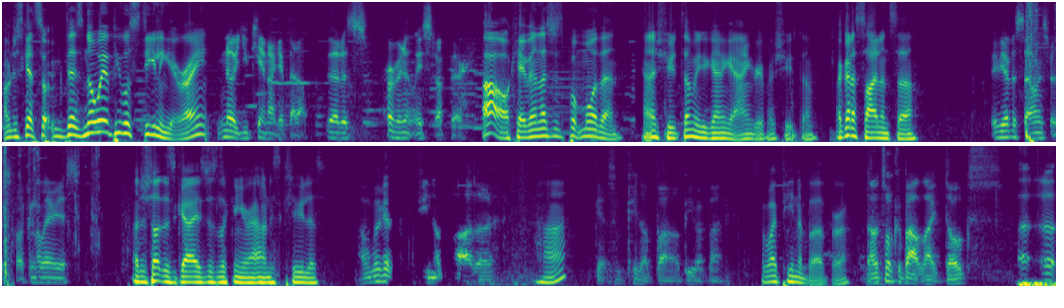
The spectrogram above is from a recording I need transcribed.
I'm just getting so there's no way of people stealing it, right? No, you cannot get that out. That is permanently stuck there. Oh, okay, then let's just put more then. Can I shoot them or are you gonna get angry if I shoot them? I got a silencer. If you have a silencer, it's fucking hilarious. I just thought this guy, he's just looking around, he's clueless. I'm gonna get some peanut butter though. Huh? Get some peanut butter. I'll be right back. Why peanut butter, bro? I'll talk about like dogs. Uh,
